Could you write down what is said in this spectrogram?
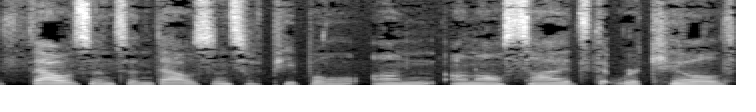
thousands and thousands of people on, on all sides that were killed,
